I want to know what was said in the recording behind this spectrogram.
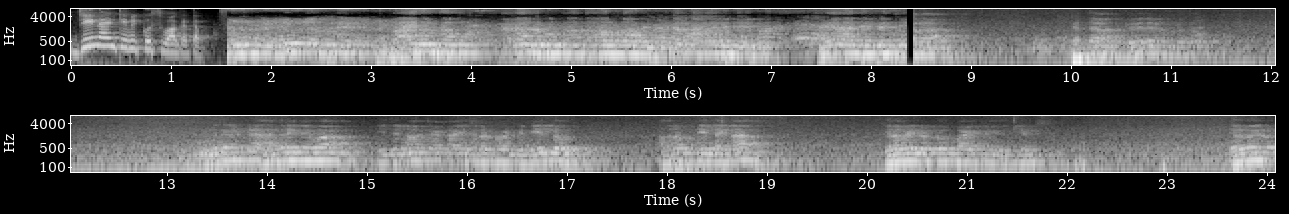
జీ నైన్ టీవీకు స్వాగతం. పెద్ద ప్రయోజనం ఉంటుంది. ఎందుకంటే హంగరీనివా ఈ జిల్లా కేటాయించినటువంటి నీళ్ళు అదనపు నీళ్ళైనా ఇరవై రెండు పాయింట్ ఐదు టీఎంసీ ఇరవై రెండు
